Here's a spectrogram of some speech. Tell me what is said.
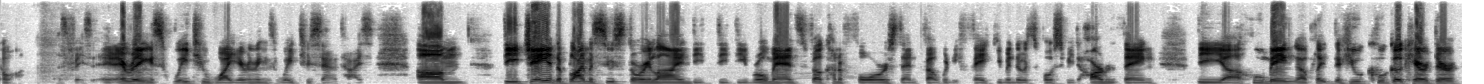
Come on, let's face it. Everything is way too white. Everything's way too sanitized. Um, the Jay and the blind masseuse storyline, the, the the romance felt kind of forced and felt really fake, even though it's supposed to be the harder thing. The uh, Hu Ming uh, played the Hu Huga character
